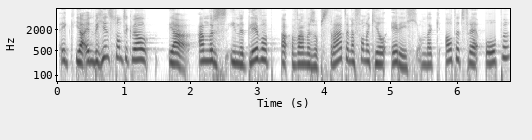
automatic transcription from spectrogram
Ik, ja, in het begin stond ik wel ja, anders in het leven op, of anders op straat. En dat vond ik heel erg, omdat ik altijd vrij open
